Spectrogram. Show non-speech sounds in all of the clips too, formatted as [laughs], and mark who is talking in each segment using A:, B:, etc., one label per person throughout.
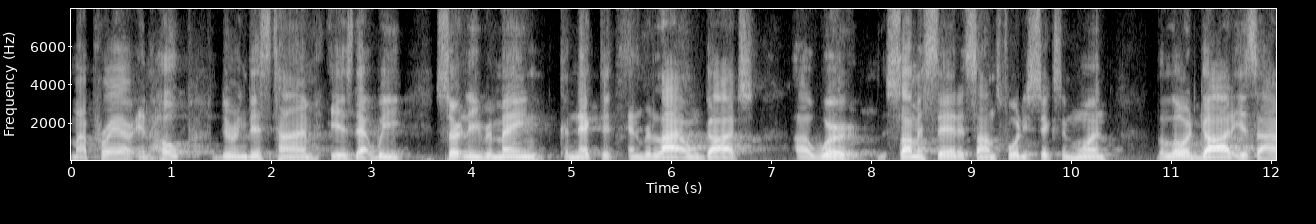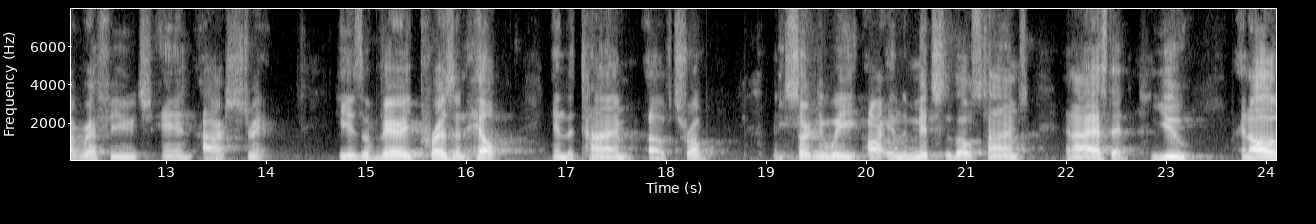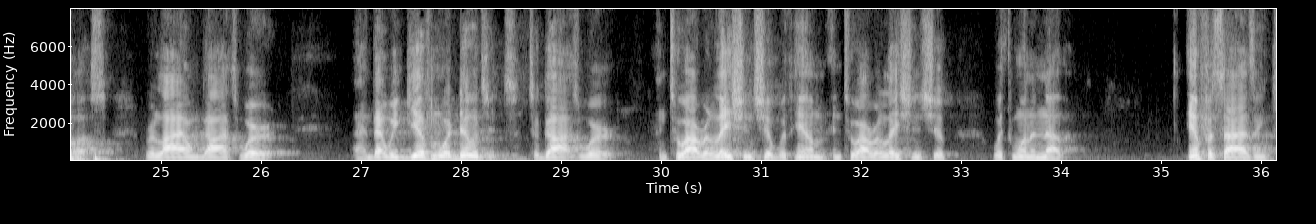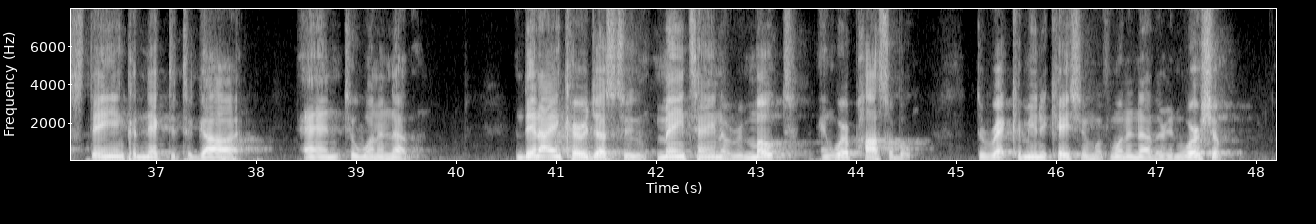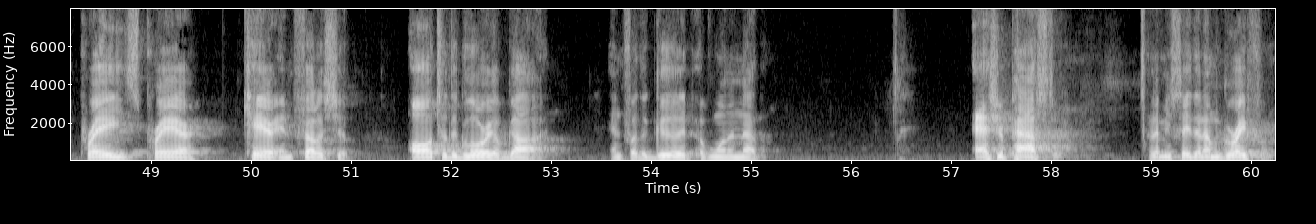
A: My prayer and hope during this time is that we certainly remain connected and rely on God's uh, word. The psalmist said at Psalms 46 and 1 The Lord God is our refuge and our strength. He is a very present help in the time of trouble. And certainly we are in the midst of those times. And I ask that you and all of us rely on God's word and that we give more diligence to God's word and to our relationship with Him and to our relationship with one another. Emphasizing staying connected to God and to one another. And then I encourage us to maintain a remote and, where possible, direct communication with one another in worship, praise, prayer, care, and fellowship, all to the glory of God and for the good of one another. As your pastor, let me say that I'm grateful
